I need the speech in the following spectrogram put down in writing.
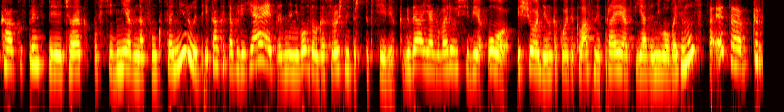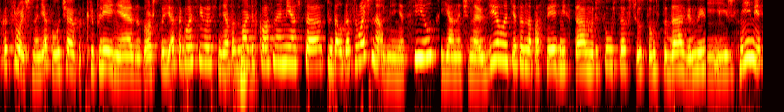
как, в принципе, человек повседневно функционирует и как это влияет на него в долгосрочной перспективе. Когда я говорю себе, о, еще один какой-то классный проект, я за него возьмусь, а это краткосрочно. Я получаю подкрепление за то, что я согласилась, меня позвали в классное место. Долгосрочно у меня нет сил, я начинаю делать это на последних там ресурсах с чувством стыда, вины и же с ними.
